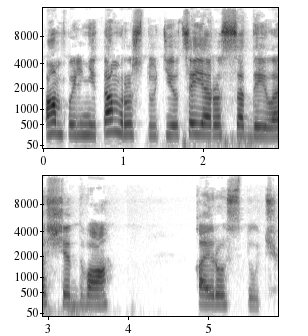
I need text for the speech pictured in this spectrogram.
ампельні там ростуть, і оце я розсадила ще два. Хай ростуть.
